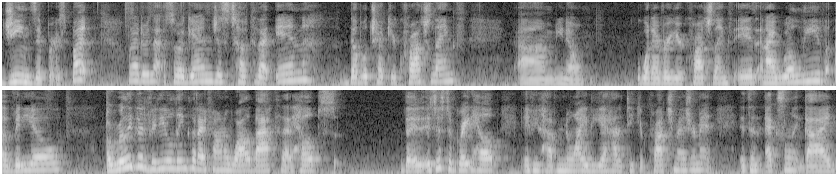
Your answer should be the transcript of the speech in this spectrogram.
jean zippers. But we're not doing that. So again just tuck that in double check your crotch length um, you know whatever your crotch length is and I will leave a video a really good video link that I found a while back that helps. That it's just a great help if you have no idea how to take your crotch measurement. It's an excellent guide,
